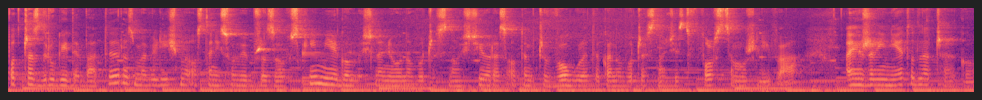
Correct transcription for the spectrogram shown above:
Podczas drugiej debaty rozmawialiśmy o Stanisławie Brzozowskim jego myśleniu o nowoczesności oraz o tym, czy w ogóle taka nowoczesność jest w Polsce możliwa, a jeżeli nie, to dlaczego.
